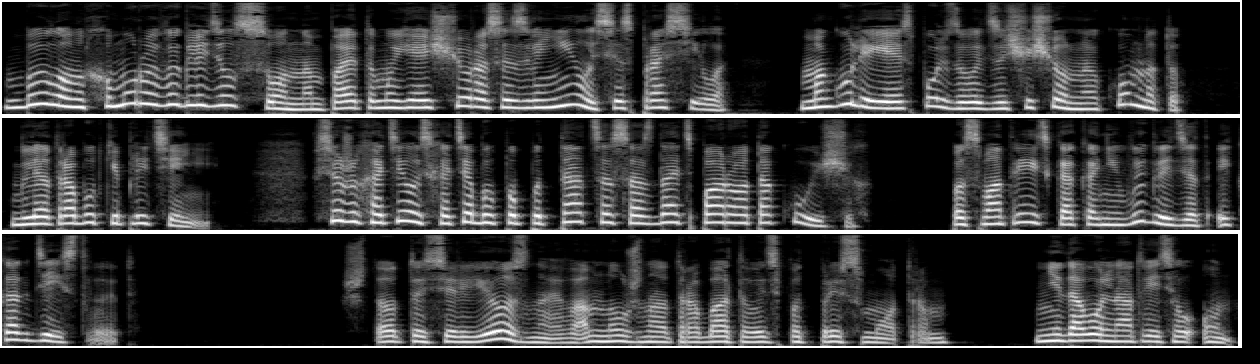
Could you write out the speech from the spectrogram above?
Был он хмур и выглядел сонным, поэтому я еще раз извинилась и спросила, могу ли я использовать защищенную комнату для отработки плетений. Все же хотелось хотя бы попытаться создать пару атакующих, посмотреть, как они выглядят и как действуют. «Что-то серьезное вам нужно отрабатывать под присмотром», — недовольно ответил он.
